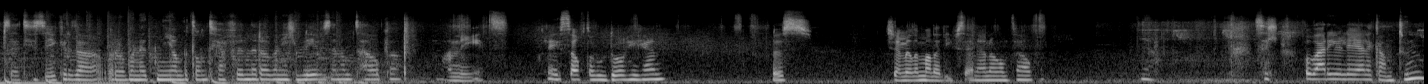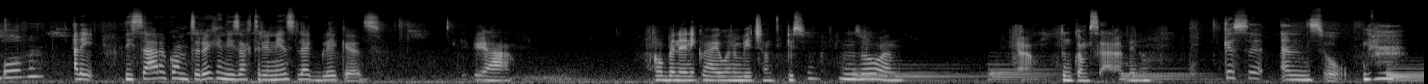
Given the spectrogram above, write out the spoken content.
Zijt je zeker dat Robin het niet ambetant gaat vinden dat we niet gebleven zijn om te helpen? Maar nee, hij is zelf toch ook doorgegaan. Dus wil hem maar de lief zijn hè, nog om te helpen. Zeg, wat waren jullie eigenlijk aan het doen boven? Allee, die Sarah kwam terug en die zag er ineens lijkbleek uit. Ja. Robin en ik waren gewoon een beetje aan het kussen en zo. En ja, toen kwam Sarah binnen. Kussen en zo.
